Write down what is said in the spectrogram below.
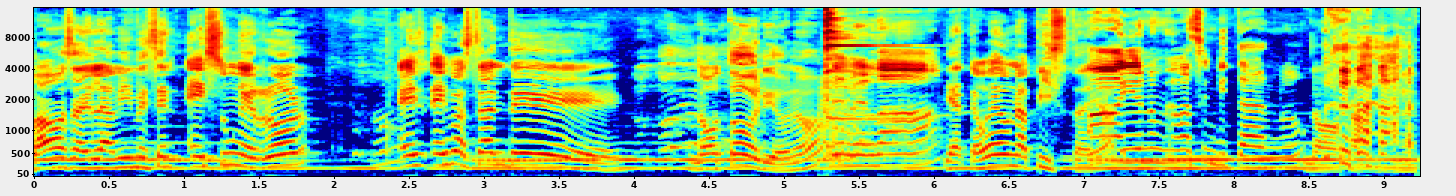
Vamos a ver la misma escena. Es un error. Es, es bastante notorio, ¿no? ¿De verdad? Ya, te voy a dar una pista, ¿ya? Ah, ya no me vas a invitar, ¿no? No, jamás.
